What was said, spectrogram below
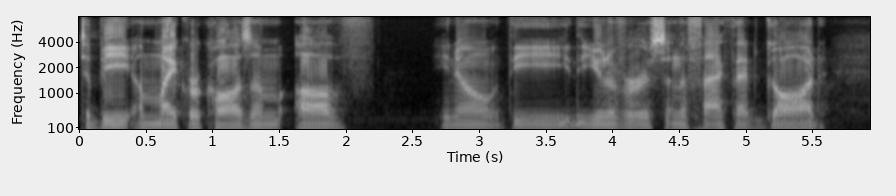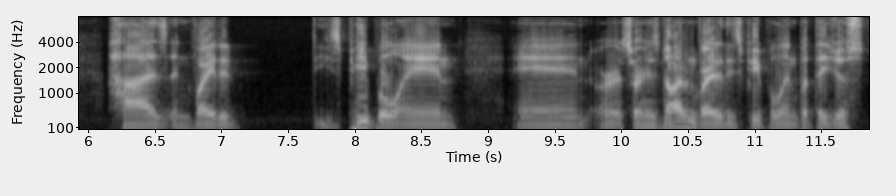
to be a microcosm of, you know, the the universe and the fact that God has invited these people in, and or sorry, has not invited these people in, but they just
